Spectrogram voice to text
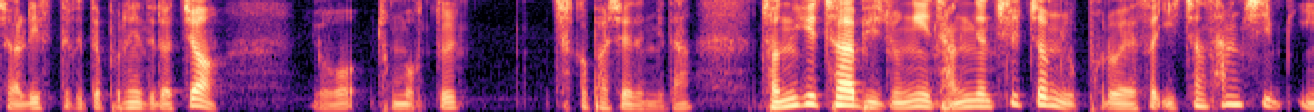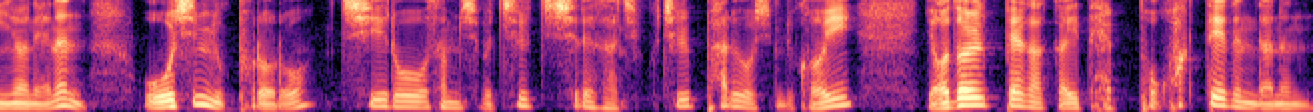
제가 리스트 그때 보내드렸죠. 요 종목들 체크하셔야 됩니다. 전기차 비중이 작년 7.6%에서 2032년에는 56%로 75, 35, 77에 49, 7, 8에 56 거의 8배 가까이 대폭 확대된다는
